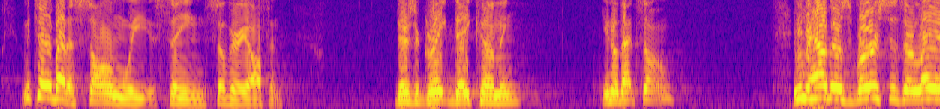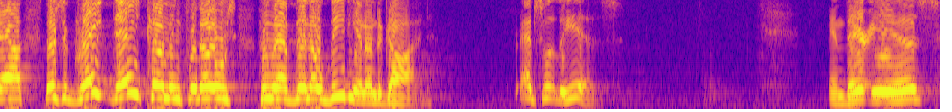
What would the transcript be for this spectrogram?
Let me tell you about a song we sing so very often. There's a great day coming. You know that song? Remember how those verses are laid out? There's a great day coming for those who have been obedient unto God. There absolutely is. And there is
